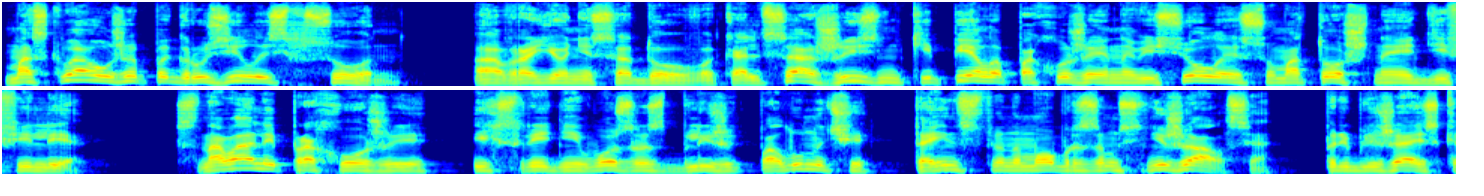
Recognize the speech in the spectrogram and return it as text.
Москва уже погрузилась в сон, а в районе Садового кольца жизнь кипела, похожая на веселое суматошное дефиле. Сновали прохожие, их средний возраст ближе к полуночи таинственным образом снижался, приближаясь к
